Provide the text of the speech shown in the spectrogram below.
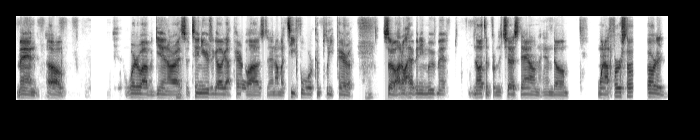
Man, oh, where do I begin? All right, mm-hmm. so 10 years ago, I got paralyzed and I'm a T4 complete para. Mm-hmm. So I don't have any movement, nothing from the chest down. And um, when I first started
